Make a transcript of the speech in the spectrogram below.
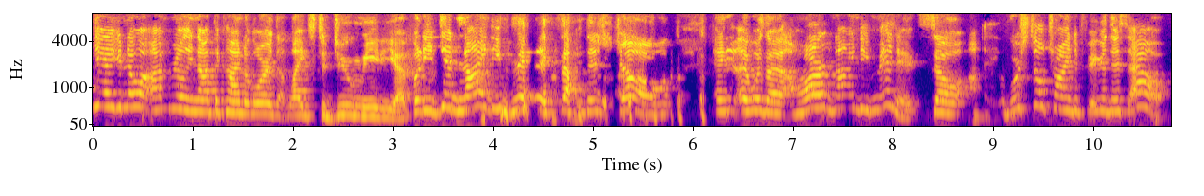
yeah, you know what? I'm really not the kind of lawyer that likes to do media, but he did 90 minutes on this show, and it was a hard 90 minutes. So uh, we're still trying to figure this out.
